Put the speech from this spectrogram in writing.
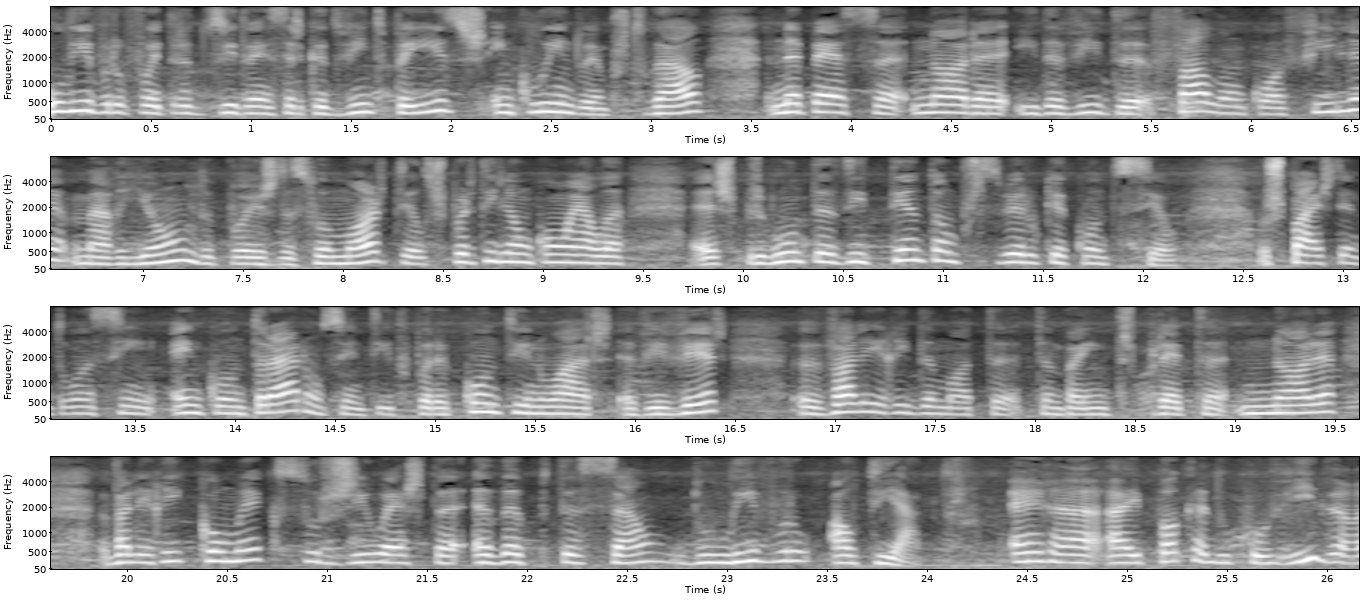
O livro foi traduzido em cerca de 20 países, incluindo em Portugal. Na peça, Nora e David falam com a filha, Marion, depois depois da sua morte, eles partilham com ela as perguntas e tentam perceber o que aconteceu. Os pais tentam assim encontrar um sentido para continuar a viver. Valérie da Mota também interpreta Nora. Valérie, como é que surgiu esta adaptação do livro ao teatro? Era a época do Covid.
